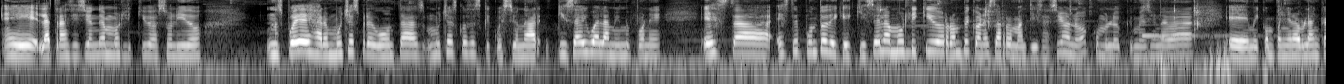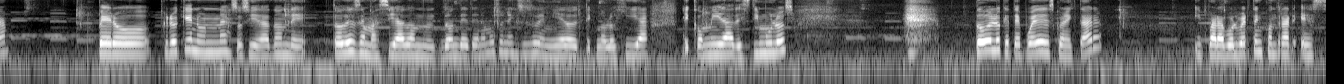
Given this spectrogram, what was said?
eh, la transición de amor líquido a sólido nos puede dejar muchas preguntas, muchas cosas que cuestionar. Quizá igual a mí me pone esta, este punto de que quizá el amor líquido rompe con esta romantización, ¿no? Como lo que mencionaba eh, mi compañera Blanca. Pero creo que en una sociedad donde todo es demasiado, donde tenemos un exceso de miedo, de tecnología, de comida, de estímulos, todo lo que te puede desconectar y para volverte a encontrar es,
